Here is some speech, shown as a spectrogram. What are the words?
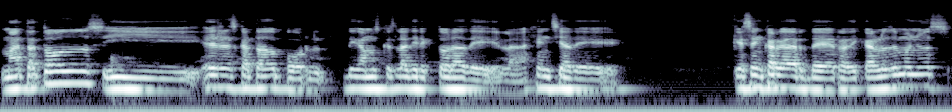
Mata a todos y es rescatado por, digamos que es la directora de la agencia de que se encarga de erradicar los demonios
